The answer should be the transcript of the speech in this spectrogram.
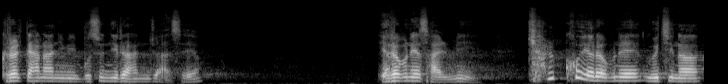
그럴 때 하나님이 무슨 일을 하는 줄 아세요? 여러분의 삶이 결코 여러분의 의지나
